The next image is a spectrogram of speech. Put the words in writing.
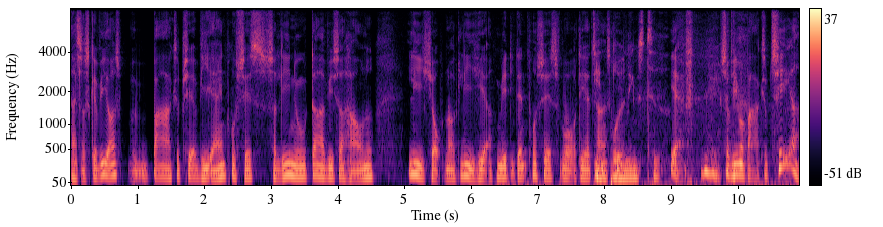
Altså skal vi også bare acceptere, at vi er en proces, så lige nu, der er vi så havnet lige sjovt nok lige her, midt i den proces, hvor det her I en tankeskib... brydningstid. Ja, så vi må bare acceptere,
